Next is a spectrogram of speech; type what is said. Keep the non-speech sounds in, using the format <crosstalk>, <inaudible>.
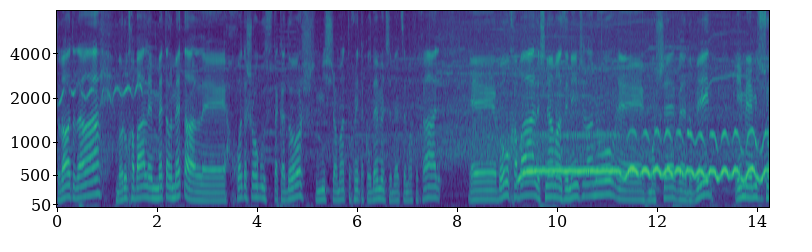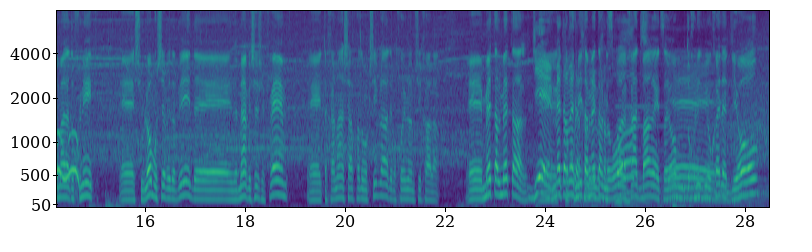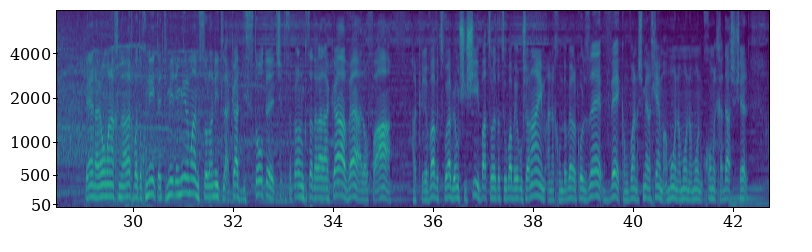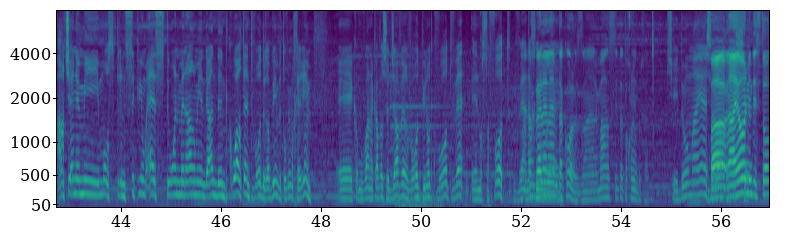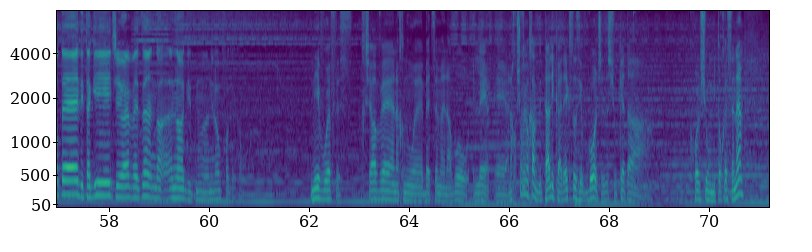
תודה, תודה. ברוך הבא למטאל מטאל, אה, חודש אוגוסט הקדוש. מי ששמע את התוכנית הקודמת, שזה בעצם אף אחד. אה, ברוך הבא לשני המאזינים שלנו, אה, משה ודוד. אם מישהו שומע את התוכנית שהוא לא משה ודוד, זה 106 FM, תחנה שאף אחד לא מקשיב לה, אתם יכולים להמשיך הלאה. מטאל מטאל. כן, מטאל מטאל, תוכנית המטאל מספר אחת בארץ, היום תוכנית מיוחדת, ליאור. כן, היום אנחנו נארח בתוכנית את מירי מילמן, סולנית להקת Distorted, שתספר לנו קצת על הלהקה ועל ההופעה הקרבה וצפויה ביום שישי בצוללת הצהובה בירושלים. אנחנו נדבר על כל זה, וכמובן נשמיע לכם המון המון המון חומר חדש של Arch Enemy, Mors Principium Est, Man Army and the Undead Quartet ועוד רבים וטובים אחרים. אה, כמובן הקאבר של ג'אבר ועוד פינות קבועות ונוספות, ואנחנו... אתה מגלה להם את הכל, אז למה עשית תוכנית בכלל? שידעו מה יש. בראיון עם Distorted היא תגיד שהיא אוהבת זה, לא, אני לא אגיד, אני לא מפגר. ניב הוא אפס. עכשיו אה, אנחנו אה, בעצם נעבור ל... אה, אנחנו שומעים עכשיו מטאליקה, The Ecstasy of Gold, שזה איזשהו קטע כלשהו מתוך S&M,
